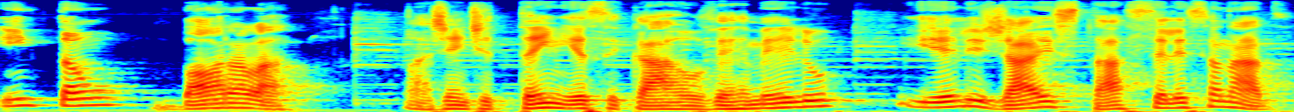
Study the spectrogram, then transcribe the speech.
Então, bora lá! A gente tem esse carro vermelho e ele já está selecionado.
